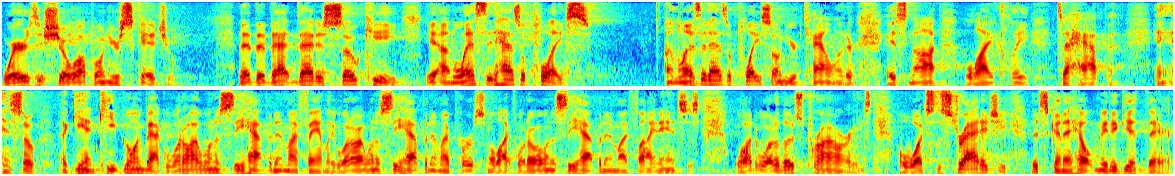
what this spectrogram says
where does it show up on your schedule? That, that, that, that is so key. Unless it has a place, unless it has a place on your calendar, it's not likely to happen. And, and, so, again, keep going back. What do I want to see happen in my family? What do I want to see happen in my personal life? What do I want to see happen in my finances? What, what are those priorities? Well, what's the strategy that's going to help me to get there?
